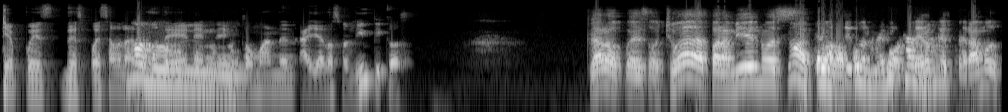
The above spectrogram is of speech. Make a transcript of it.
Que pues después hablaremos de él en, en cómo andan allá en los Olímpicos. Claro, pues Ochoa para mí no es no, el portero que esperamos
